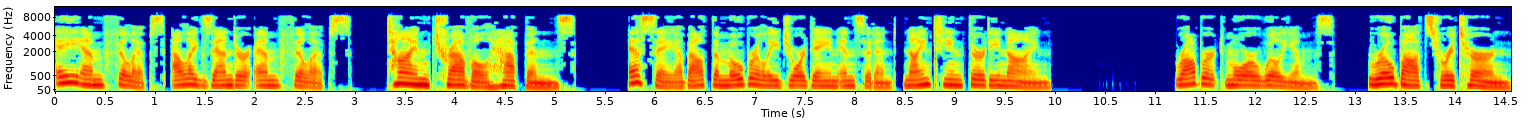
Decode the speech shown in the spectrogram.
A. M. Phillips, Alexander M. Phillips, Time Travel Happens. Essay about the Moberly Jourdain Incident, 1939. Robert Moore Williams, "'Robots Return'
